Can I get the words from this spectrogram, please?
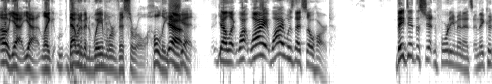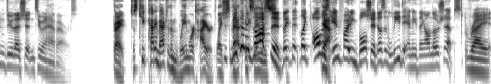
Oh yeah, yeah. Like that would have been way more visceral. Holy Yeah. shit. Yeah, like why why why was that so hard? They did this shit in 40 minutes, and they couldn't do that shit in two and a half hours. Right. Just keep cutting back to them way more tired. Like Just make them it's exhausted. Like, like all this Yeah. infighting bullshit doesn't lead to anything on those ships. Right.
